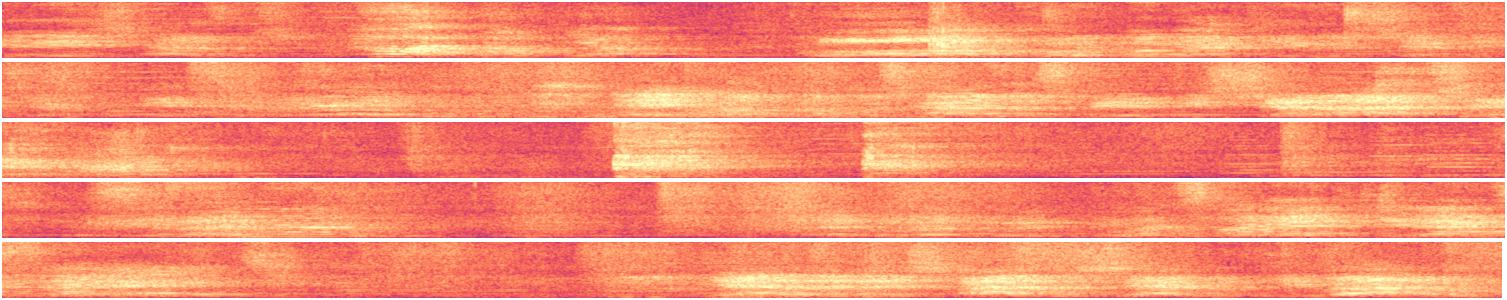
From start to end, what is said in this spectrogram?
ide és házasodni? Hat napja. Ó, akkor magán kívül semmit sem fog észrevenni. Egy hatnapos házas férfi se lát sem. Köszönöm. Eldorado 81 91. Kellemes házasságot kívánok.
